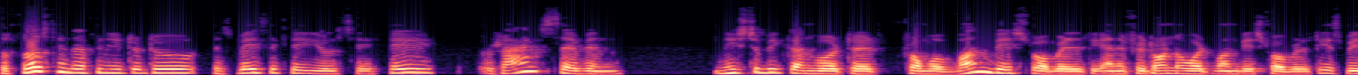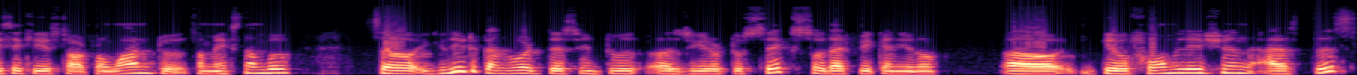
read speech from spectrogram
the first thing that we need to do is basically you'll say hey rand 7 needs to be converted from a 1 based probability. And if you don't know what 1 based probability is basically you start from 1 to some x number. So you need to convert this into a 0 to 6 so that we can you know uh, give a formulation as this.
